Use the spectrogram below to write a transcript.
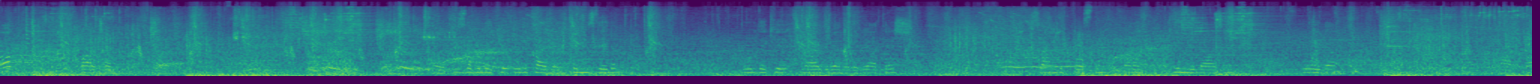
Hop! Parçam. Biz de buradaki ürü kaynağı temizleyelim. Buradaki merdivene de bir ateş. Sen git dostum. Bana Gimli lazım. Burada Harika.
